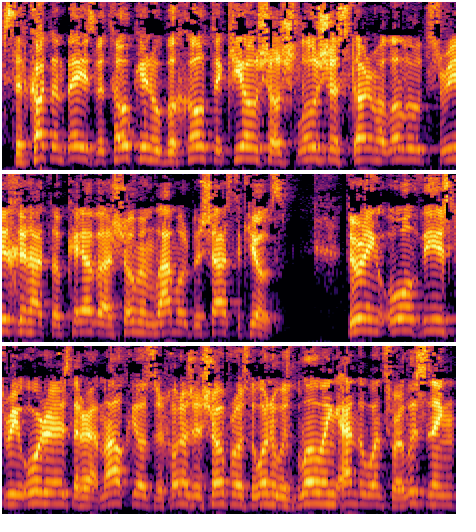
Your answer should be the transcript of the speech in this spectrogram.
Sivkatan Beis v'tokin u'b'chol tekio shal shlosha starim halalu tzrichin hatokea v'ashomim lamud b'shas tekios. During all these three orders that are at Malchios, Zechonos, and Shofros, the one who is blowing and the ones who are listening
